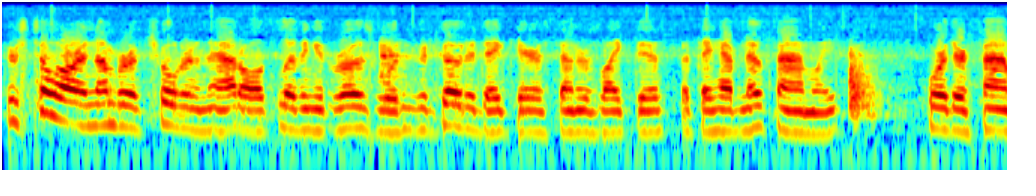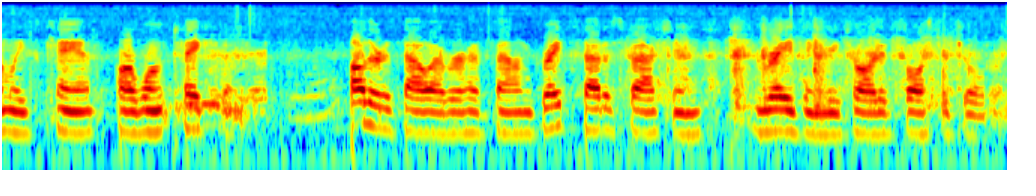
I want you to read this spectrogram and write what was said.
There still are a number of children and adults living at Rosewood who could go to daycare centers like this, but they have no families, or their families can't or won't take them. Others, however, have found great satisfaction in raising retarded foster children.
